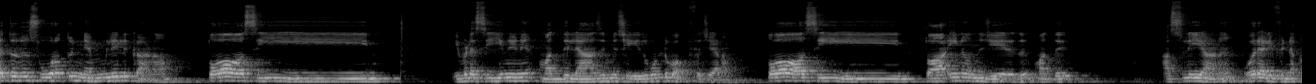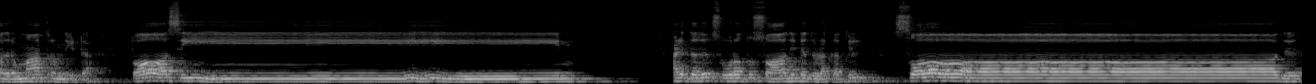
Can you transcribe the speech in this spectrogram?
അടുത്തത് സൂറത്തു നെംലിൽ കാണാം. ത്വാസീൻ. ഇവിടെ സീനിന് മദ് ലാസിമ് ചെയ്തുകൊണ്ട് വഖഫ് ചെയ്യണം. ത്വാസീൻ. ത്വായിനൊന്നും ചെയ്യരുത്. മദ് അസ്ലിയാണ്. ഒരലിഫിന്റെ കതിർ മാത്രം നീട്ടുക. ത്വാസീൻ. അടുത്തത് സൂറത്തു സ്വാദിന്റെ തുടക്കത്തിൽ സ്വാദ്.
